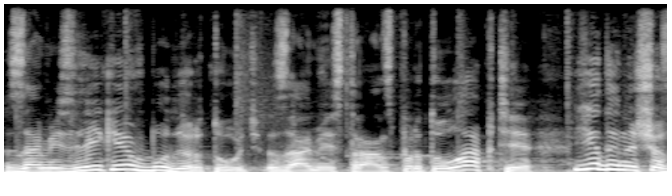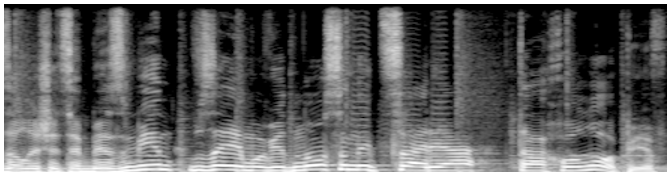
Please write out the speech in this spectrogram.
Замість ліків буде ртуть, замість транспорту лапті. Єдине, що залишиться без змін взаємовідносини царя та холопів.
